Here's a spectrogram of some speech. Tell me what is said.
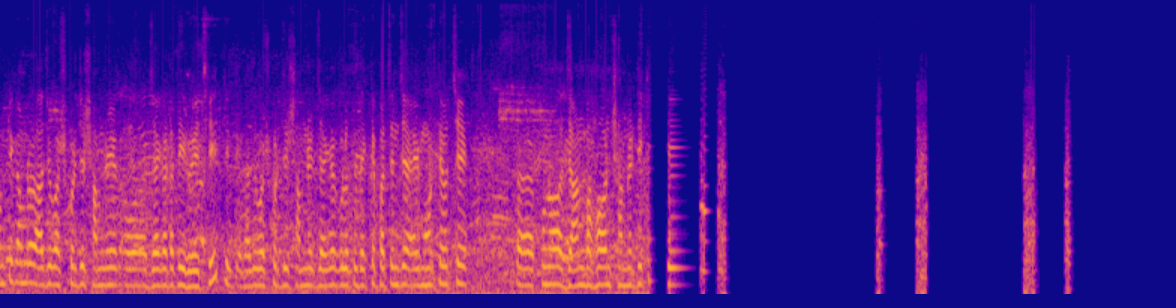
এখন থেকে আমরা রাজু ভাস্কর্যের সামনের জায়গাটাতেই রয়েছি। ঠিক, রাজু ভাস্কর্যের সামনের জায়গাগুলোতে দেখতে পাচ্ছেন যে এই মুহূর্তে হচ্ছে কোনো যানবাহন সামনের দিকে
